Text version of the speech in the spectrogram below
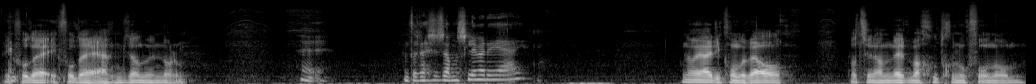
Ik, en, voelde, ik voelde eigenlijk niet aan de norm. Nee. Want de rest is allemaal slimmer dan jij? Nou ja, die konden wel wat ze dan net maar goed genoeg vonden om.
